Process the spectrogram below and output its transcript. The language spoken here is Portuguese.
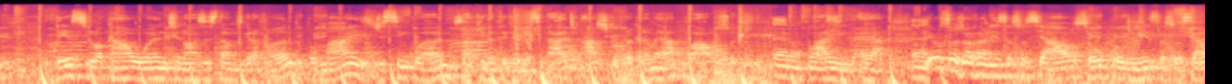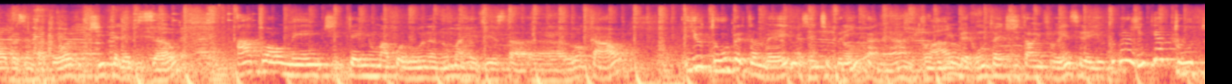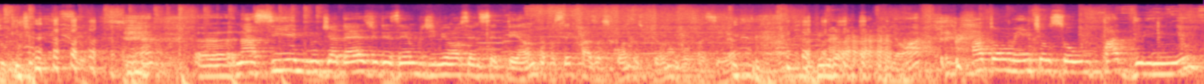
desse local onde nós estamos gravando por mais de 5 anos aqui da TV da cidade. Acho que o programa era aplauso aqui. Era um aplauso. Ainda, é. Eu sou jornalista social, sou colunista social, apresentador de televisão. Atualmente tenho uma coluna numa revista ah, local. Youtuber também, a gente brinca, né? Quando Claro. me perguntam é digital influencer e youtuber, a gente é tudo que que ser. né? Ah, nasci no dia 10 de dezembro de 1970, você que faz as contas, porque eu não vou fazer. Né? Atualmente eu sou um padrinho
